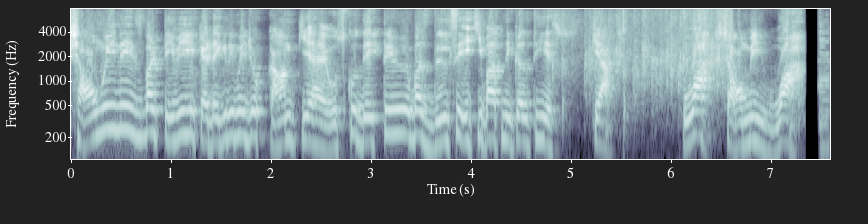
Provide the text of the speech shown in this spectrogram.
Xiaomi ने इस बार टीवी के कैटेगरी में जो काम किया है, उसको देखते हुए बस दिल से एक ही बात निकलती है। क्या? वाह शाओमी वाह।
